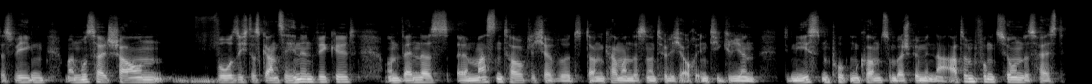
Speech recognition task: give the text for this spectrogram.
Deswegen, man muss halt schauen, wo sich das Ganze hinentwickelt. Und wenn das äh, massentauglicher wird, dann kann man das natürlich auch integrieren. Die nächsten Puppen kommen zum Beispiel mit einer Atemfunktion, das heißt,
